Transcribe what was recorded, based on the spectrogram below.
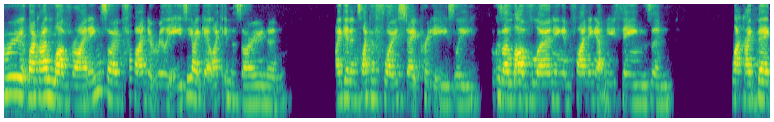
really like I love writing, so I find it really easy. I get like in the zone and I get into like a flow state pretty easily because I love learning and finding out new things and like I beg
